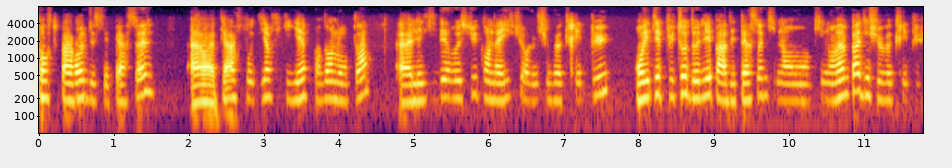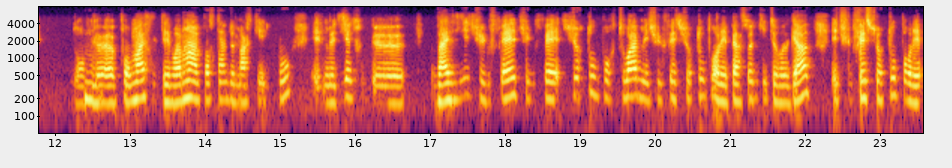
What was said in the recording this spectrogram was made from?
porte-parole de ces personnes, euh, car faut dire ce qui est pendant longtemps, euh, les idées reçues qu'on a eues sur le cheveu crépus ont été plutôt données par des personnes qui n'ont qui n'ont même pas de cheveux crépus. Donc, mmh. euh, pour moi, c'était vraiment important de marquer le coup et de me dire que vas-y, tu le fais, tu le fais surtout pour toi, mais tu le fais surtout pour les personnes qui te regardent et tu le fais surtout pour, les,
